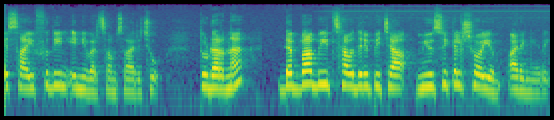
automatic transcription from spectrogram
A Saifuddin എന്നിവർ സംസാരിച്ചു. തുടർന്ന് ഡബ്ബ ബീറ്റ്സ് അവതരിപ്പിച്ച മ്യൂസിക്കൽ ഷോയും അരങ്ങേറി.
